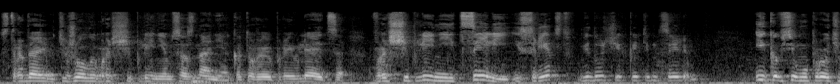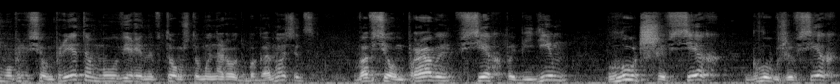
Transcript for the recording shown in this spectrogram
страдаем тяжелым расщеплением сознания, которое проявляется в расщеплении целей и средств, ведущих к этим целям. И ко всему прочему, при всем при этом, мы уверены в том, что мы народ богоносец, во всем правы, всех победим, лучше всех, глубже всех.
